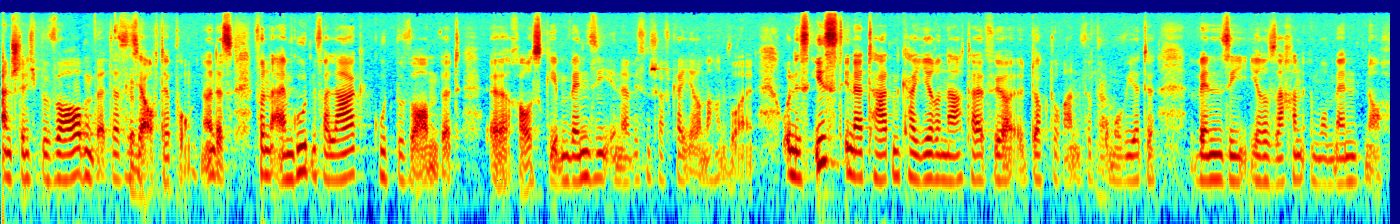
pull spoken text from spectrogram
anständig beworben wird. Das genau. ist ja auch der Punkt, ne? dass von einem guten Verlag gut beworben wird, äh, rausgeben, wenn Sie in der Wissenschaft Karriere machen wollen. Und es ist in der Tat ein Karrierenachteil für Doktoranden, für Promovierte, wenn sie ihre Sachen im Moment noch,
